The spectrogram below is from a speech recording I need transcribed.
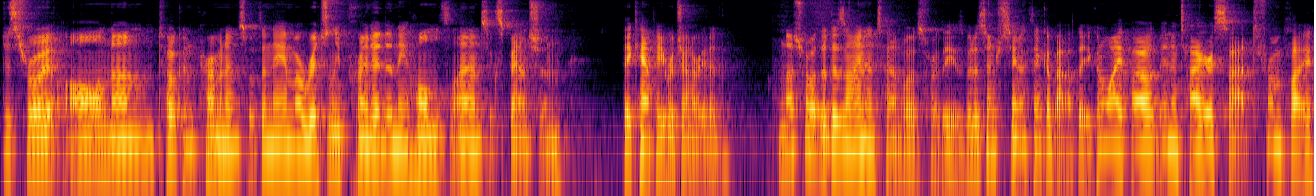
Destroy all non token permanents with the name originally printed in the Homelands expansion. They can't be regenerated. I'm not sure what the design intent was for these, but it's interesting to think about that you can wipe out an entire set from play.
